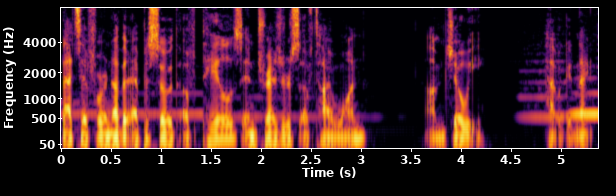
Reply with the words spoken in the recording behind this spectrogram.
That's it for another episode of Tales and Treasures of Taiwan. I'm Joey. Have a good night.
